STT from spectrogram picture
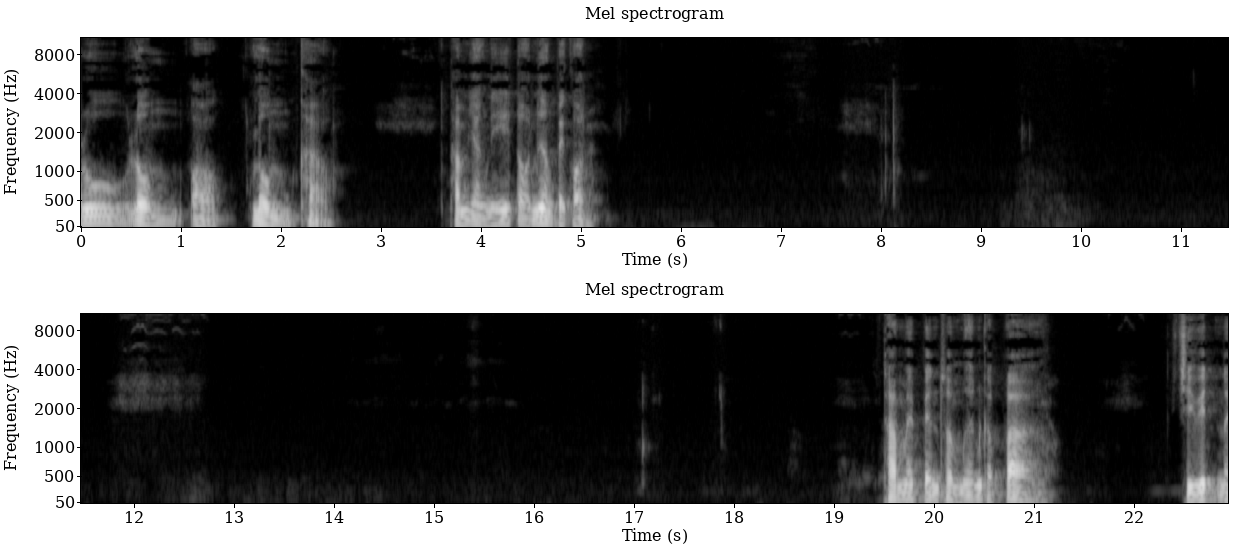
รู้ลมออก ลมเข้า ทำอย่างนี้ต่อเนื่องไปก่อน ทำให้เป็นเสมือนกับว่าชีวิตใน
